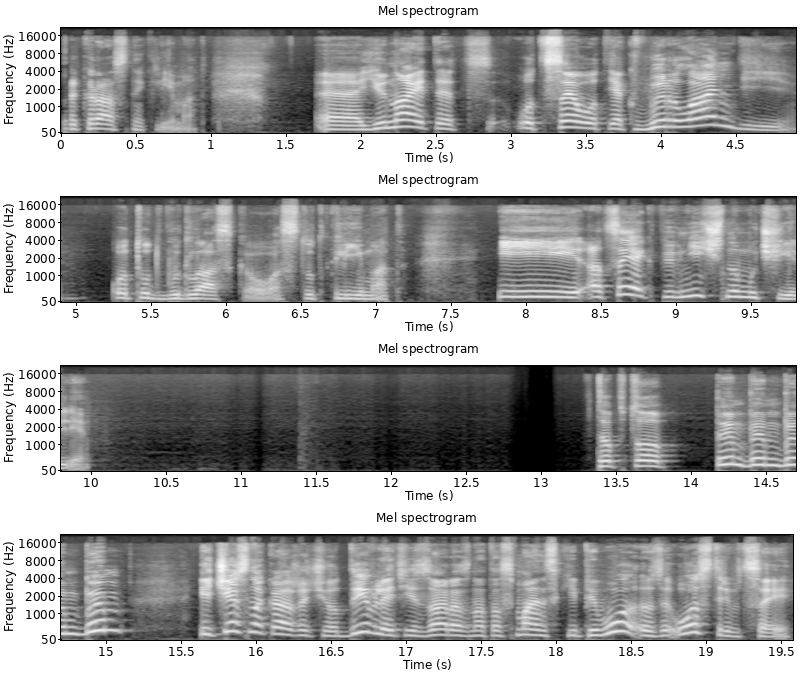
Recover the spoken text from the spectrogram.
прекрасний клімат. Юнайтед, оце от як в Ірландії. Отут, будь ласка, у вас тут клімат. І, а це як в північному Чилі. Тобто, бим-бим-бим-бим. І, чесно кажучи, дивлячись зараз на Тасманський півострів цей,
